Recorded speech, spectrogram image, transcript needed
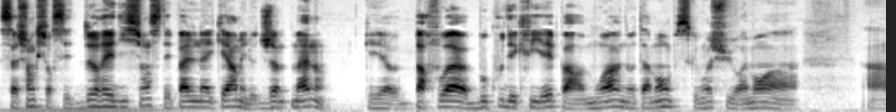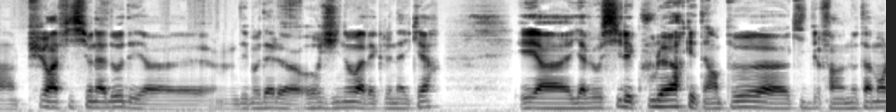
sachant que sur ces deux rééditions, c'était pas le Nike Air mais le Jumpman qui est euh, parfois beaucoup décrié par moi notamment, parce que moi je suis vraiment un, pur aficionado des, euh, des modèles euh, originaux avec le Nike Air. Et il y avait aussi les couleurs qui étaient un peu, qui, enfin notamment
